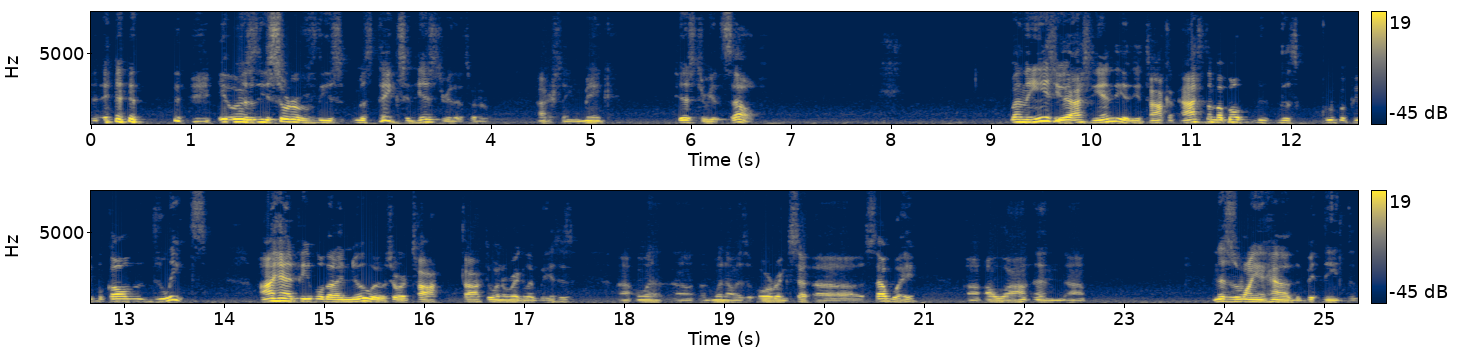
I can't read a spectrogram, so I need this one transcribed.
it was these sort of these mistakes in history that sort of actually make history itself. But in the East, you ask the Indians, you talk, ask them about this group of people called the elites. I had people that I knew would sort of talk talk to on a regular basis uh, when uh, when I was ordering uh, Subway uh, a lot, and, uh, and, this is why you have the, the, the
